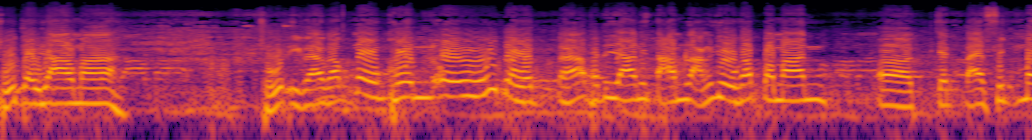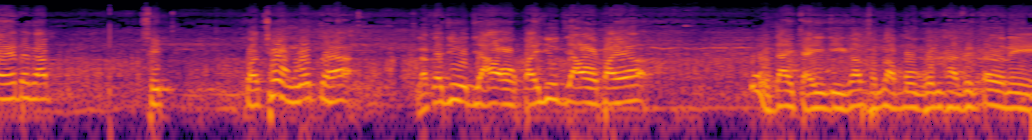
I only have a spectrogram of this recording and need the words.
ชุดยาวๆมา ชุดอีกแล้วครับมงคลโอ้ยโดดนะฮะพัทยานี่ตามหลังอยู่ครับ ประมาณเจ็ดแปดสิบเมตรนะครับสิบกว่าช่วงรถนะฮะแล้วก็ยืดยาวออกไปยืดยาวออกไปฮะโอ้ได้ใจจริงๆครับสำหรับมงคลคาร์เซนเตอร์นี่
